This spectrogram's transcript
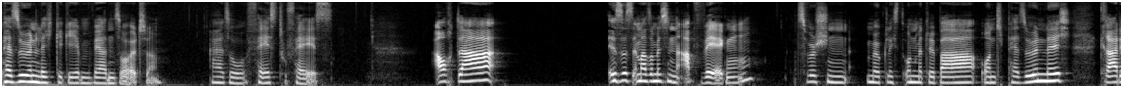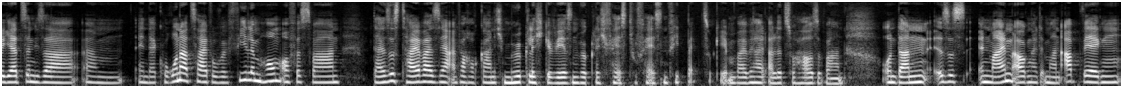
persönlich gegeben werden sollte. Also face to face. Auch da ist es immer so ein bisschen ein Abwägen zwischen möglichst unmittelbar und persönlich. Gerade jetzt in dieser, ähm, in der Corona-Zeit, wo wir viel im Homeoffice waren, da ist es teilweise ja einfach auch gar nicht möglich gewesen, wirklich face-to-face -face ein Feedback zu geben, weil wir halt alle zu Hause waren. Und dann ist es in meinen Augen halt immer ein Abwägen,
